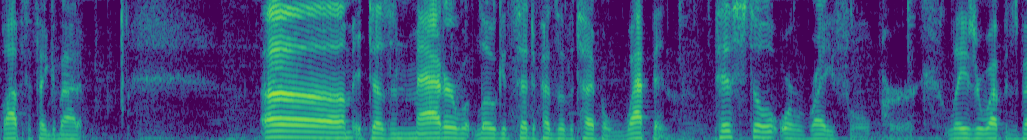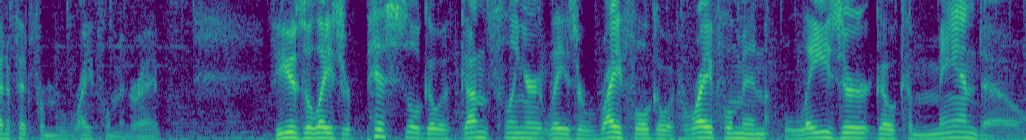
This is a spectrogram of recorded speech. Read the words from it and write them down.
We'll have to think about it. Um, it doesn't matter what Logan said. Depends on the type of weapon. Pistol or rifle perk. Laser weapons benefit from rifleman, right? If you use a laser pistol, go with gunslinger. Laser rifle, go with rifleman. Laser, go commando.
